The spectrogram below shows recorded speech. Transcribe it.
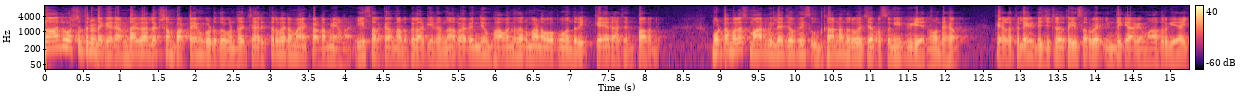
നാലു വർഷത്തിനിടയ്ക്ക് രണ്ടേകാൽ ലക്ഷം പട്ടയം കൊടുത്തുകൊണ്ട് ചരിത്രപരമായ കടമയാണ് ഈ സർക്കാർ നടപ്പിലാക്കിയതെന്ന് റവന്യൂ ഭവന നിർമ്മാണ വകുപ്പ് മന്ത്രി കെ രാജൻ പറഞ്ഞു. മുട്ടമ്പല സ്മാർട്ട് വില്ലേജ് ഓഫീസ് ഉദ്ഘാടനം നിർവഹിച്ച് പ്രസംഗിക്കുകയായിരുന്നു അദ്ദേഹം. കേരളത്തിലെ ഡിജിറ്റൽ റീസർവേ ഇന്ത്യക്കാകെ മാതൃകയായി.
